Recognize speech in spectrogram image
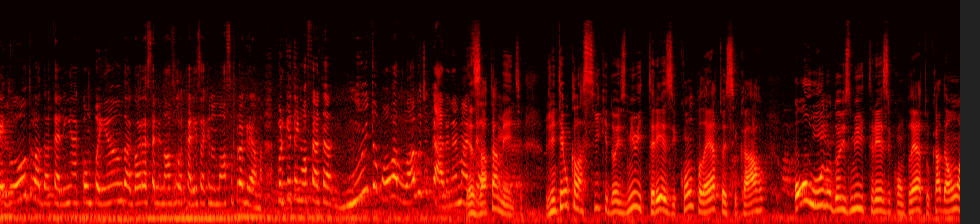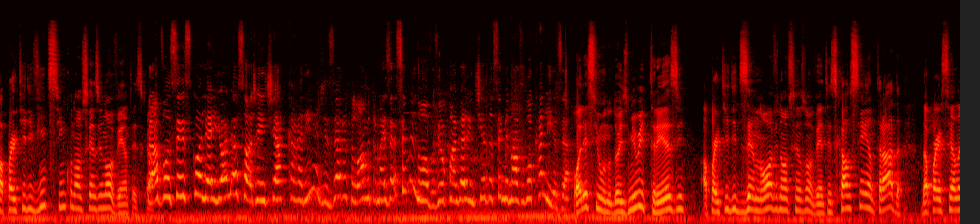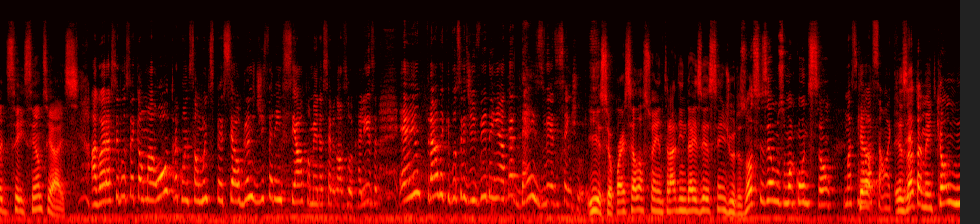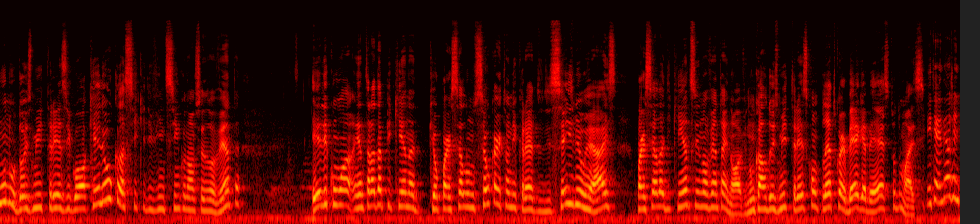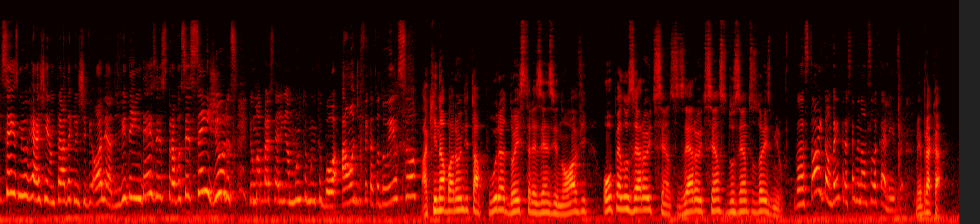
aí do outro lado da telinha acompanhando agora a Seminovos Localiza aqui no nosso programa. Porque tem oferta muito boa logo de cara, né, Marcelo? Exatamente. A gente tem o Classic 2013 completo esse carro ou o Uno 2013 completo, cada um a partir de 25,990 esse carro. Pra você escolher. E olha só, gente, é a carinha de zero quilômetro, mas é seminovo, viu? Com a garantia da Seminovos Localiza. Olha esse Uno 2013 a partir de 19,990. Esse carro sem entrada da parcela de 600 reais. Agora, se você quer uma outra condição muito especial, grande diferencial também da Seminovos Localiza, é a entrada que vocês dividem em até 10 vezes sem juros. Isso, eu parcelo a sua entrada em 10 vezes sem juros. Nós fizemos uma condição. Uma simulação é, aqui. né? Exatamente, né? que é um Uno 2013 igual aquele, ou o Classic de 25,990. Ele com uma entrada pequena que eu parcelo no seu cartão de crédito de 6 mil reais, parcela de 599, num carro 2013 completo com airbag, ABS e tudo mais. Entendeu, gente? 6 mil reais de entrada que eles olha, dividem em 10 vezes para você sem juros e uma parcelinha muito, muito boa. Aonde fica tudo isso? Aqui na Barão de Itapura, 2309 ou pelo 0800, 0800 202 mil. Gostou? Então vem para Seminovos Localiza. Vem para cá.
